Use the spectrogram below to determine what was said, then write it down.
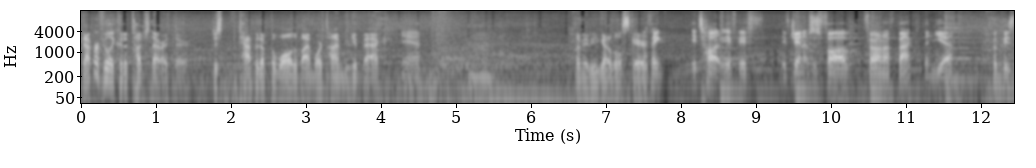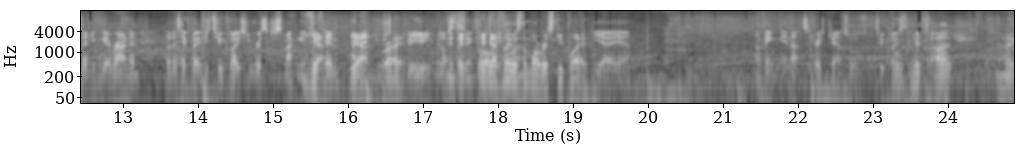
Dappur, I feel like could have touched that right there. Just tap it up the wall to buy more time to get back. Yeah, hmm. But maybe he got a little scared. I think it's hard if if if JKnaps is far far enough back, then yeah. because hmm. then you can get around him. But the same, but if he's too close, you risk just smacking it Yeah, with him, yeah, and then you just right. completely It- lost it's the It, Instant it goal, definitely was the more risky play. Yeah, yeah. I think in that situation, JKnaps was too Oh, close to go good for that. touch. No,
